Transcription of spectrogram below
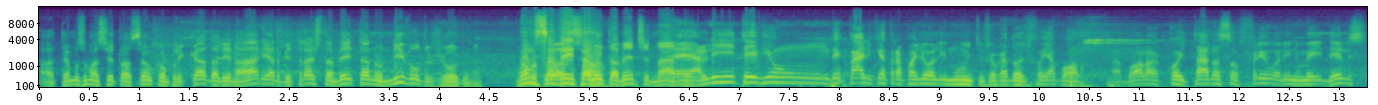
Ah, temos uma situação complicada ali na área, a arbitragem também está no nível do jogo, né? Vamos saber então. Absolutamente nada. É, ali teve um detalhe que atrapalhou ali muito os jogadores, foi a bola. A bola, coitada, sofreu ali no meio deles.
